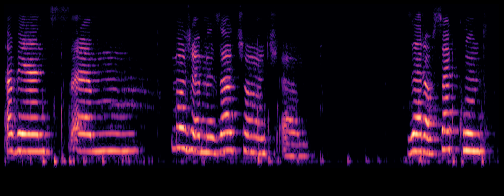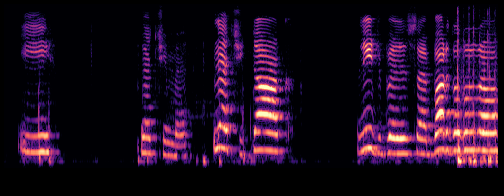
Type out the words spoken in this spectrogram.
A więc em, możemy zacząć. Um, 0 sekund i lecimy. Leci tak. Liczby se bardzo dużo.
